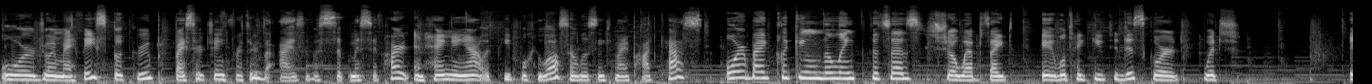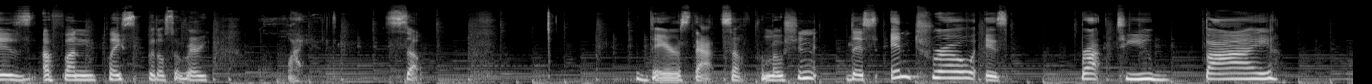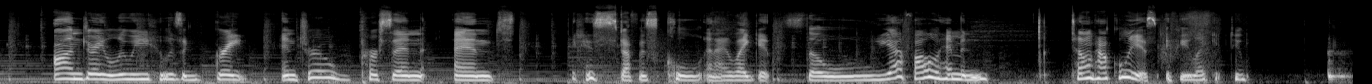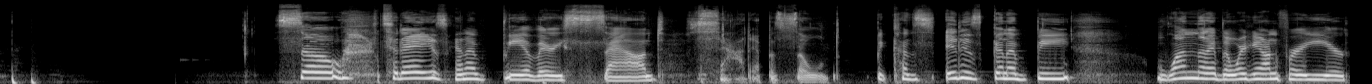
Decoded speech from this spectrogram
or join my Facebook group by searching for Through the Eyes of a Submissive Heart and hanging out with people who also listen to my podcast, or by clicking the link that says show website. It will take you to Discord, which is a fun place, but also very quiet. So, there's that self promotion. This intro is brought to you by Andre Louis, who is a great intro person and his stuff is cool and I like it. So, yeah, follow him and tell him how cool he is if you like it too. So, today is gonna be a very sad, sad episode because it is gonna be one that I've been working on for a year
